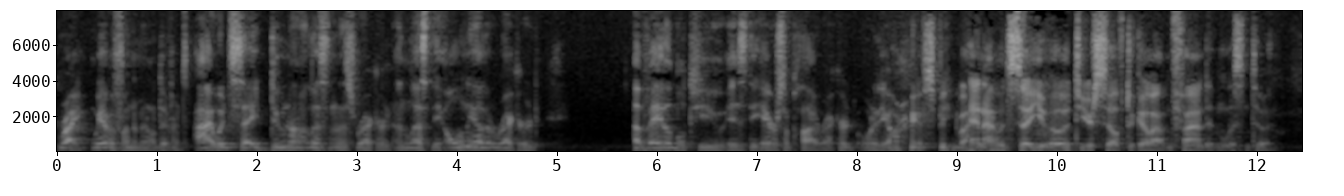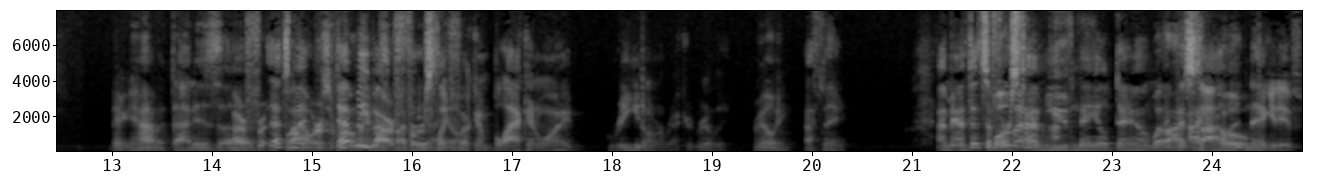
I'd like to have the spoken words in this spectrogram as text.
Right. We have a fundamental difference. I would say do not listen to this record unless the only other record available to you is the Air Supply record or the Army REO Speedway. And I would say you owe it to yourself to go out and find it and listen to it. there you have it. That is uh, Our fir- that's my, of that may be our first like fucking black and white read on a record. Really, Really? I think. I mean, that's the Well, first time you've nailed down well, like the I- I solid negative,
